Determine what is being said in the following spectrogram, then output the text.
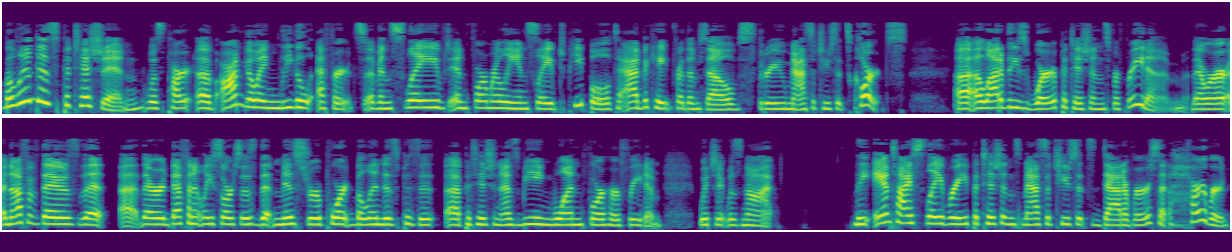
Belinda's petition was part of ongoing legal efforts of enslaved and formerly enslaved people to advocate for themselves through Massachusetts courts. Uh, a lot of these were petitions for freedom. There were enough of those that uh, there are definitely sources that misreport Belinda's uh, petition as being one for her freedom, which it was not. The Anti-Slavery Petitions Massachusetts Dataverse at Harvard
